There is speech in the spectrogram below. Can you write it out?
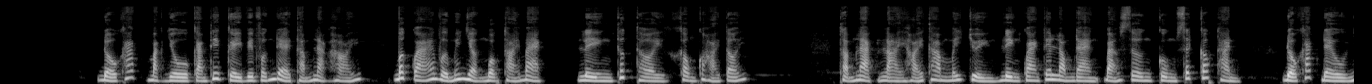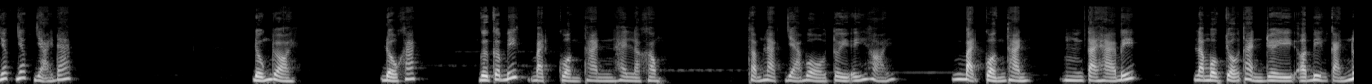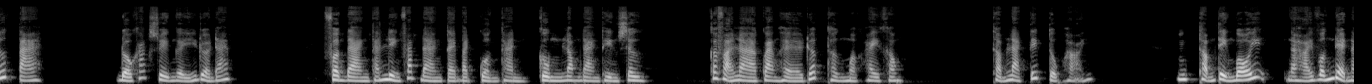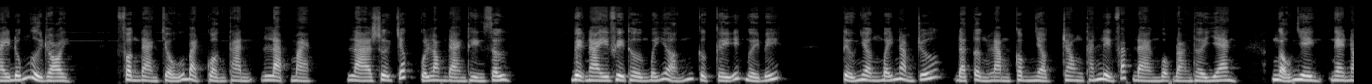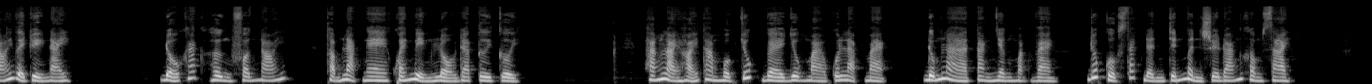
Đỗ Khắc mặc dù cảm thấy kỳ với vấn đề thẩm lạc hỏi, bất quá vừa mới nhận một thỏi bạc, liền thức thời không có hỏi tới. Thẩm lạc lại hỏi thăm mấy chuyện liên quan tới Long Đàn, Bảo Sơn cùng Xích Cốc Thành, Đỗ Khắc đều nhất nhất giải đáp. Đúng rồi. Đỗ Khắc, người có biết Bạch Quận Thành hay là không? Thẩm lạc giả bộ tùy ý hỏi. Bạch Quận Thành, ừ, tại hạ biết, là một chỗ thành trì ở biên cảnh nước ta. Đỗ khắc suy nghĩ rồi đáp. Phần đàn Thánh Liên Pháp Đàn tại Bạch Quận Thành cùng Long Đàn Thiền Sư, có phải là quan hệ rất thân mật hay không? Thẩm Lạc tiếp tục hỏi. Thẩm tiền bối, ngài hỏi vấn đề này đúng người rồi. Phần đàn chủ Bạch Quận Thành Lạp Mạc là sư chất của Long Đàn Thiền Sư. Việc này phi thường bí ẩn, cực kỳ ít người biết. Tiểu nhân mấy năm trước đã từng làm công nhật trong Thánh Liên Pháp Đàn một đoạn thời gian, ngẫu nhiên nghe nói về chuyện này. Đỗ khắc hưng phấn nói, thẩm lạc nghe khóe miệng lộ ra tươi cười. Hắn lại hỏi thăm một chút về dung mạo của Lạp Mạc, đúng là tăng nhân mặt vàng, rút cuộc xác định chính mình suy đoán không sai.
